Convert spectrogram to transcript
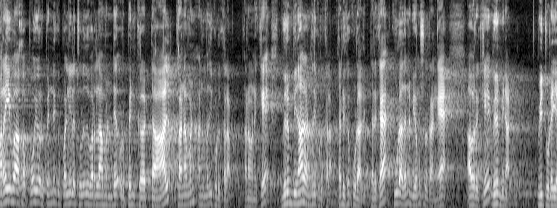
மறைவாக போய் ஒரு பெண்ணுக்கு பள்ளியில் தொழுது வரலாம்னு ஒரு பெண் கேட்டால் கணவன் அனுமதி கொடுக்கலாம். கணவனுக்கு விரும்பினால் அனுமதி கொடுக்கலாம். தடுக்கக்கூடாது. தடுக்க கூடாதுன்னு இவங்க சொல்கிறாங்க அவருக்கு விரும்பினால். வீட்டுடைய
